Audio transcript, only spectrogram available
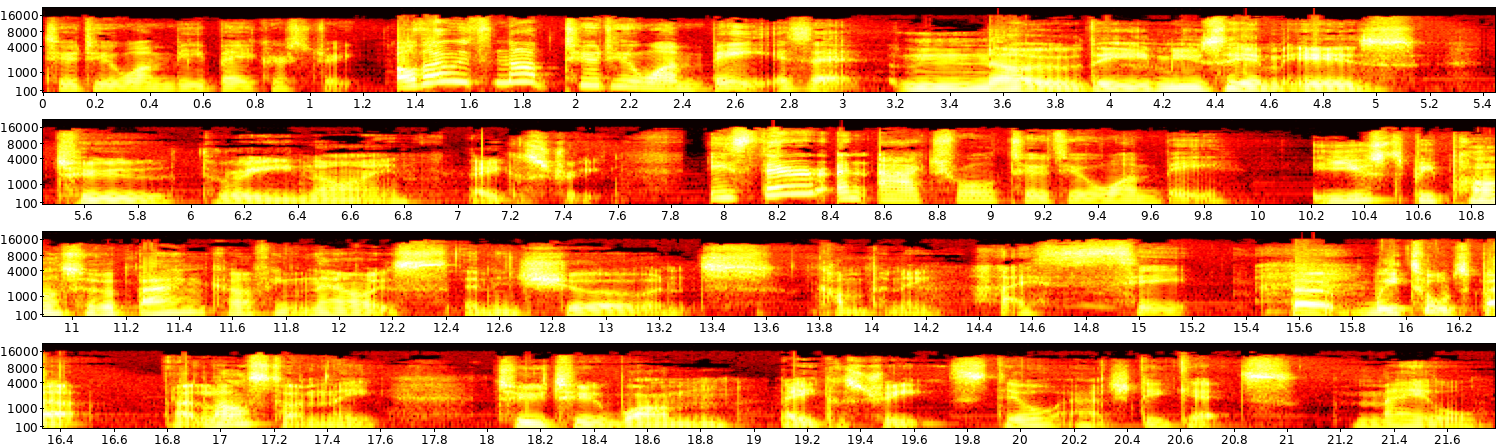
221B Baker Street. Although it's not 221B, is it? No, the museum is 239 Baker Street. Is there an actual 221B? It used to be part of a bank. I think now it's an insurance company. I see. But we talked about that last time. The 221 Baker Street still actually gets mail.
